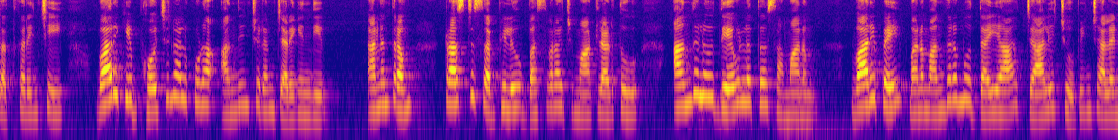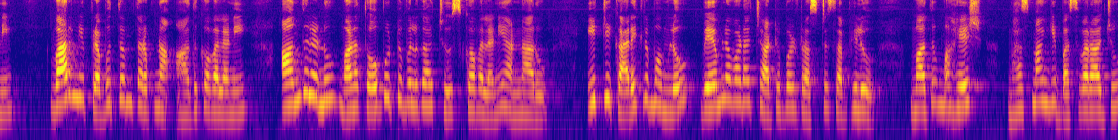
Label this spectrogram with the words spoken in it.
సత్కరించి వారికి భోజనాలు కూడా అందించడం జరిగింది. అనంతరం ట్రస్ట్ సభ్యులు బసవరాజు మాట్లాడుతూ అందులో దేవుళ్ళతో సమానం. వారిపై మనమందరము దయ జాలి చూపించాలని వారిని ప్రభుత్వం తరపున ఆదుకోవాలని అందులను మన తోబుట్టువులుగా చూసుకోవాలని అన్నారు. ఇట్టి కార్యక్రమంలో వేములవాడ చారిటబుల్ ట్రస్ట్ సభ్యులు మధు మహేష్ భస్మాంగి బసవరాజు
